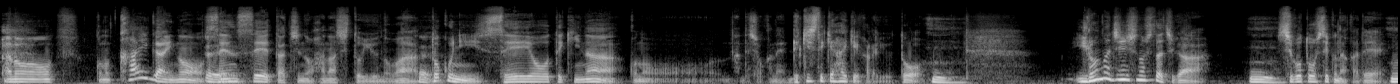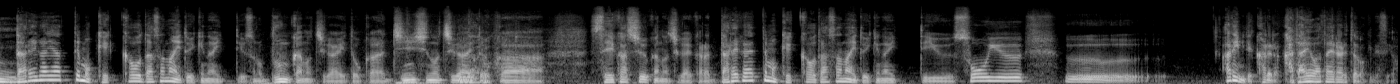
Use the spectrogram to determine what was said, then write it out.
あの、この海外の先生たちの話というのは、ええ特に西洋的な、この、なんでしょうかね、歴史的背景から言うと、いろんな人種の人たちがうん。仕事をしていく中で、うん誰がやっても結果を出さないといけないっていう、その文化の違いとか、人種の違いとか、生活習慣の違いから、誰がやっても結果を出さないといけないっていう、そういう、うーある意味で彼ら課題を与えられたわけですよ。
